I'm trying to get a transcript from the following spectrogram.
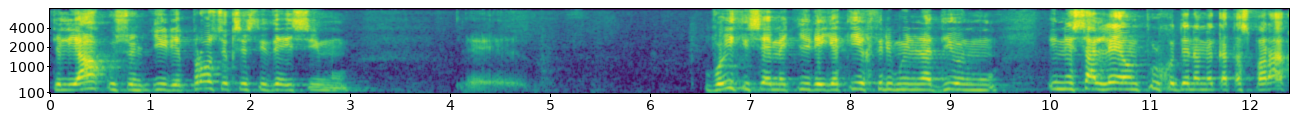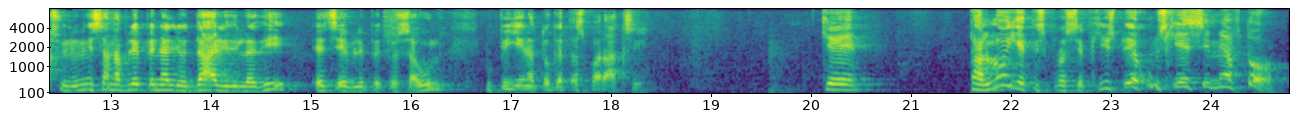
Και λέει άκουσον Κύριε πρόσεξε στη δέησή μου. Ε, βοήθησέ με Κύριε γιατί οι εχθροί μου είναι εναντίον μου είναι σαν λέον που έρχονται να με κατασπαράξουν. Είναι σαν να βλέπει ένα λιοντάρι δηλαδή, έτσι έβλεπε το Σαούλ, που πήγε να τον κατασπαράξει. και τα λόγια της προσευχής του έχουν σχέση με αυτό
